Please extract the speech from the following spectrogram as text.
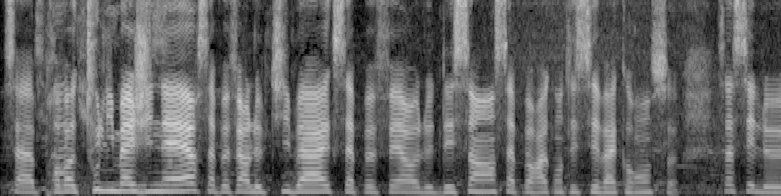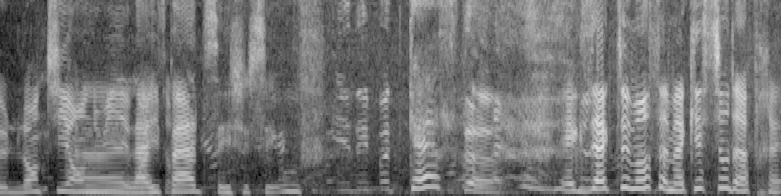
Ça provoque tout l'imaginaire. Ça peut faire le petit bac, ça peut faire le dessin, ça peut raconter ses vacances. Ça c'est le l'anti-ennui. Euh, L'iPad, c'est c'est ouf. Et des podcasts. Exactement, c'est ma question d'après.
